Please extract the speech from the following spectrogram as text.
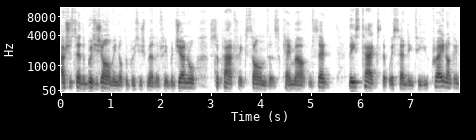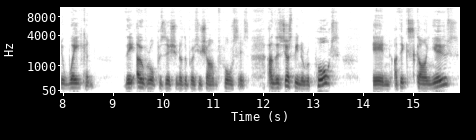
I should say, the British Army, not the British military, but General Sir Patrick Sanders came out and said these tanks that we're sending to Ukraine are going to weaken the overall position of the British Armed Forces. And there's just been a report in, I think, Sky News,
